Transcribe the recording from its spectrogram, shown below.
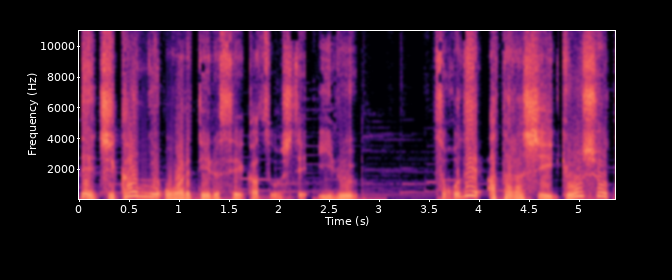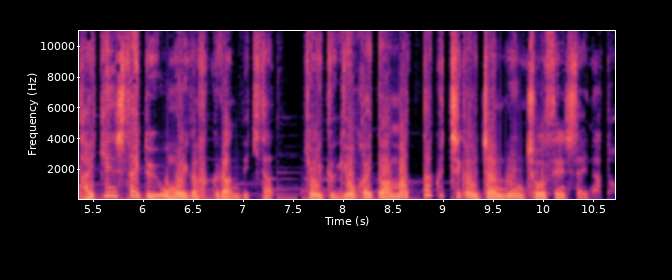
で、時間に追われている生活をしている。そこで新しい業種を体験したいという思いが膨らんできた。教育業界とは全く違うジャンルに挑戦したいなと。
